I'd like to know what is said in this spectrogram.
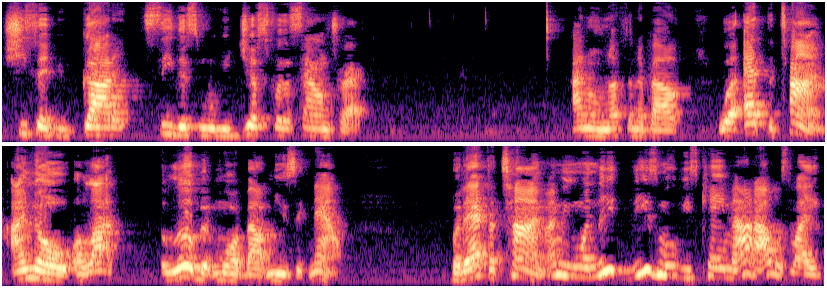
she said, you gotta see this movie just for the soundtrack. I know nothing about, well, at the time, I know a lot, a little bit more about music now. But at the time, I mean, when these movies came out, I was like,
